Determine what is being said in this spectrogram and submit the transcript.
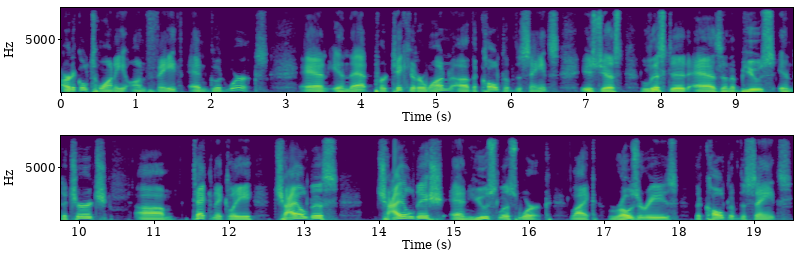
Article 20 on faith and good works. And in that particular one, uh, the cult of the saints is just listed as an abuse in the church, um, technically childish, childish and useless work like rosaries, the cult of the saints,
